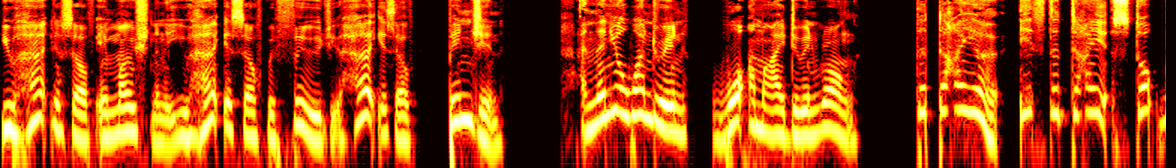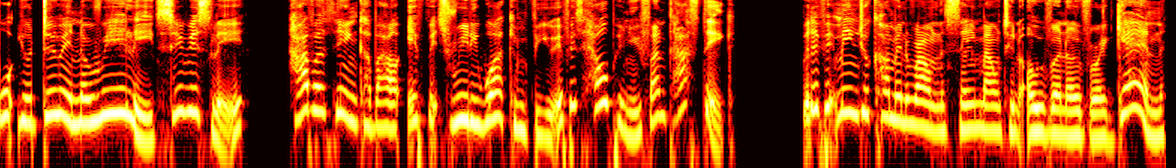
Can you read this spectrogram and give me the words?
You hurt yourself emotionally, you hurt yourself with food, you hurt yourself binging. And then you're wondering, what am I doing wrong? The diet. It's the diet. Stop what you're doing. No, really, seriously, have a think about if it's really working for you. If it's helping you, fantastic. But if it means you're coming around the same mountain over and over again,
